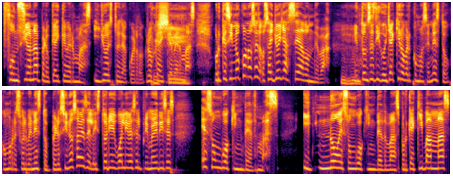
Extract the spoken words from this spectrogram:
funciona, pero que hay que ver más. Y yo estoy de acuerdo, creo que hay Pues que ver más. Porque si no conoces, o sea, yo ya sé a dónde va. Entonces digo, ya quiero ver cómo hacen esto, cómo resuelven esto. Pero si no sabes de la historia, igual y ves el primero y dices, es un Walking Dead más. Y no es un Walking Dead más, porque aquí va más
